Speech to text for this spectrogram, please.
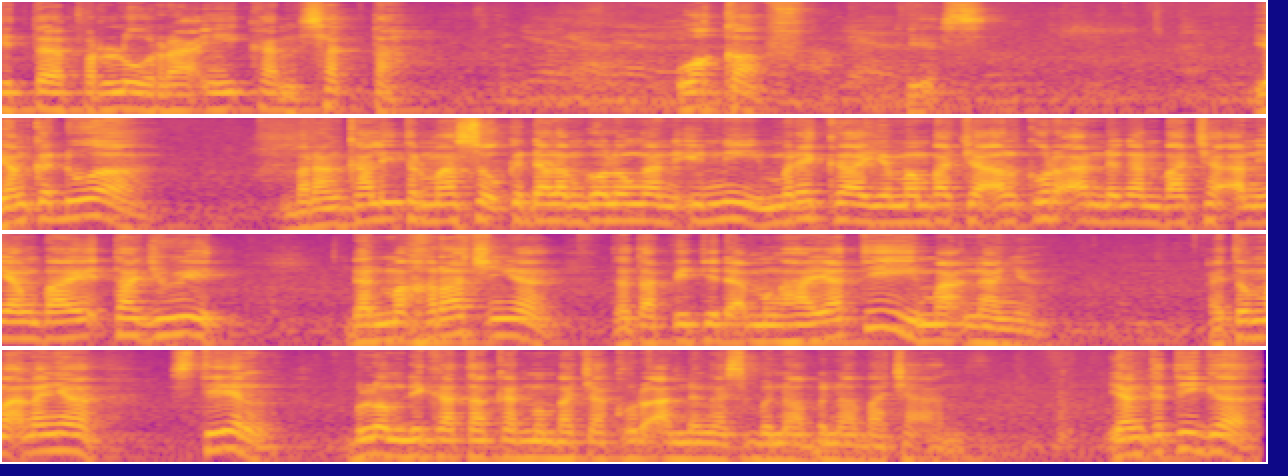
kita perlu raikan sakta. Waqaf. Yes. Yang kedua, barangkali termasuk ke dalam golongan ini mereka yang membaca Al-Quran dengan bacaan yang baik tajwid dan makhrajnya tetapi tidak menghayati maknanya. Itu maknanya still belum dikatakan membaca Quran dengan sebenar-benar bacaan. Yang ketiga,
